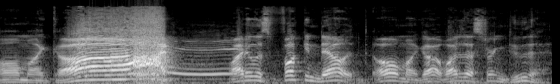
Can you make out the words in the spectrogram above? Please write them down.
Oh my god! Uh. Why do his fucking doubt? Oh my god! Why does that string do that?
